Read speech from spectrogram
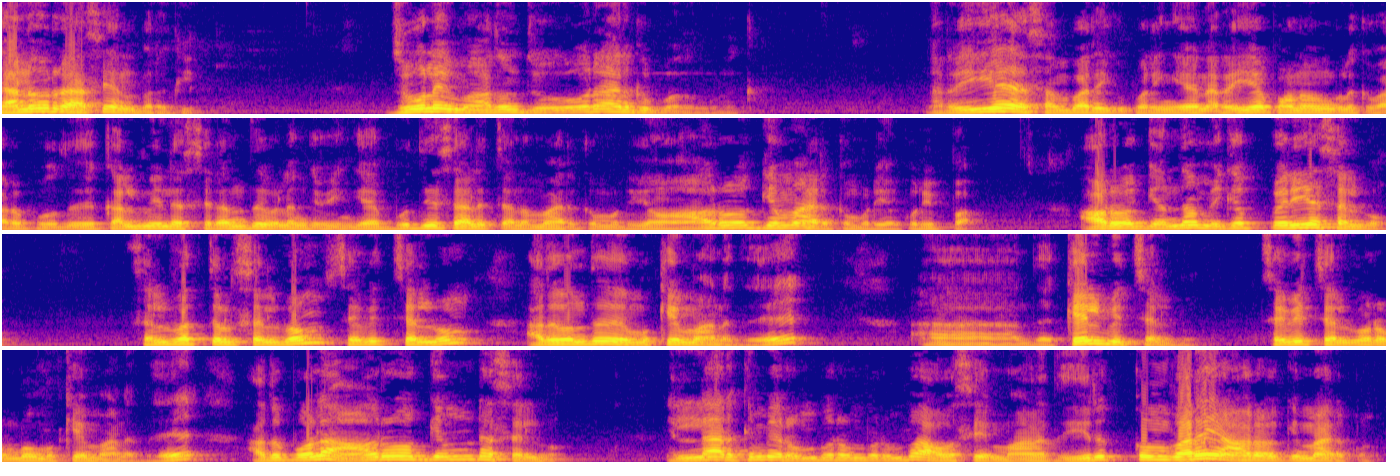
தனுர் ராசி அன்பர்களே ஜூலை மாதம் ஜோராக இருக்க போகுது உங்களுக்கு. நிறைய சம்பாதிக்க போகிறீங்க நிறைய பணம் உங்களுக்கு வரப்போகுது. கல்வியில் சிறந்து விளங்குவீங்க புத்திசாலித்தனமாக இருக்க முடியும் ஆரோக்கியமாக இருக்க முடியும் குறிப்பாக ஆரோக்கியம் தான் மிகப்பெரிய செல்வம். செல்வத்துள் செல்வம் செவிச்செல்வம் அது வந்து முக்கியமானது. அந்த கேள்வி செல்வம் செவிச்செல்வம் ரொம்ப முக்கியமானது. அதுபோல் ஆரோக்கியம்ன்ற செல்வம் எல்லாருக்குமே ரொம்ப ரொம்ப ரொம்ப அவசியமானது. இருக்கும் வரை ஆரோக்கியமாக இருக்கணும்.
